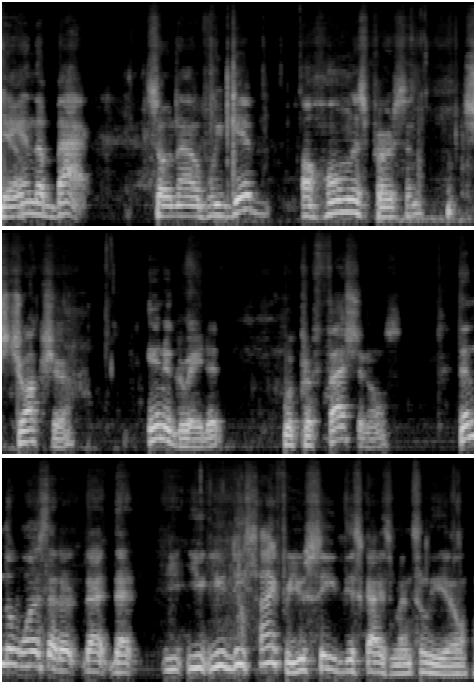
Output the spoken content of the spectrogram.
They Yeah. end up back. So now, if we give a homeless person structure, integrated with professionals, then the ones that are that that you, you you decipher. You see, this guy's mentally ill,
